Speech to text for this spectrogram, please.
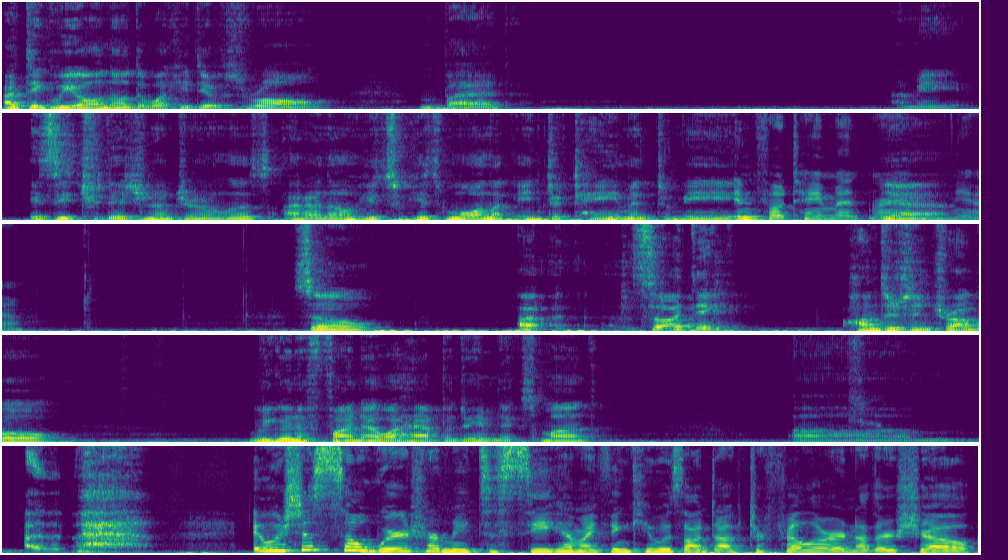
I think we all know that what he did was wrong. But I mean, is he traditional journalist? I don't know. He's he's more like entertainment to me. Infotainment, right? Yeah. Yeah. So, uh, so I think Hunter's in trouble. We're gonna find out what happened to him next month. Um, It was just so weird for me to see him. I think he was on Dr. Phil or another show,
